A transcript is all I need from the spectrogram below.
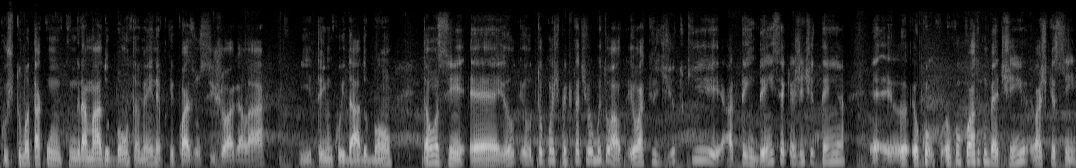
costuma estar com, com gramado bom também, né? Porque quase não se joga lá e tem um cuidado bom. Então, assim, é, eu, eu tô com uma expectativa muito alta. Eu acredito que a tendência é que a gente tenha. É, eu, eu, eu, concordo com o Betinho, eu acho que assim,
